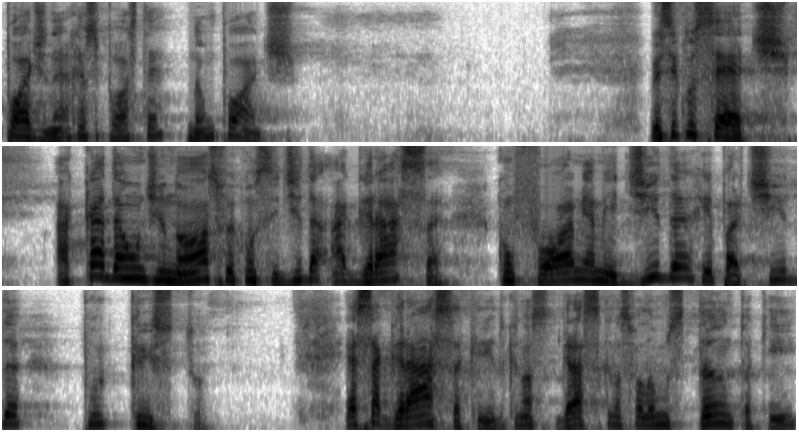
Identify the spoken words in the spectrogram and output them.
pode, né? A resposta é não pode. Versículo 7. A cada um de nós foi concedida a graça conforme a medida repartida por Cristo. Essa graça, querido, que nós, graça que nós falamos tanto aqui,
